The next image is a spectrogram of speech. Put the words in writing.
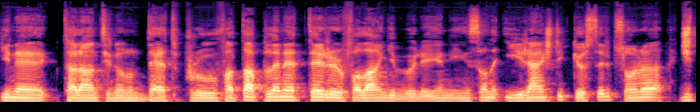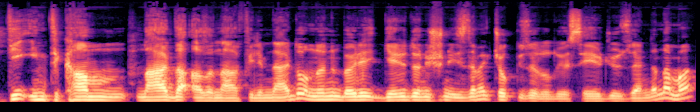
yine Tarantino'nun Death Proof hatta Planet Terror falan gibi böyle yani insana iğrençlik gösterip sonra ciddi intikamlar da alınan filmlerde onların böyle geri dönüşünü izlemek çok güzel oluyor seyirci üzerinden ama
